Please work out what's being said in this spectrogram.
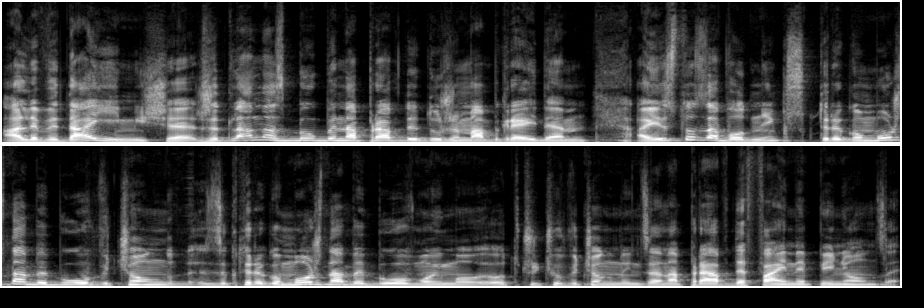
ale wydaje mi się, że dla nas byłby naprawdę dużym upgrade'em, a jest to zawodnik, z którego można by było wyciągnąć, z którego można by było w moim odczuciu wyciągnąć za naprawdę fajne pieniądze.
